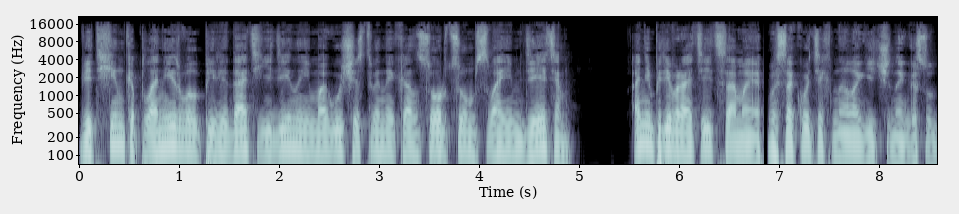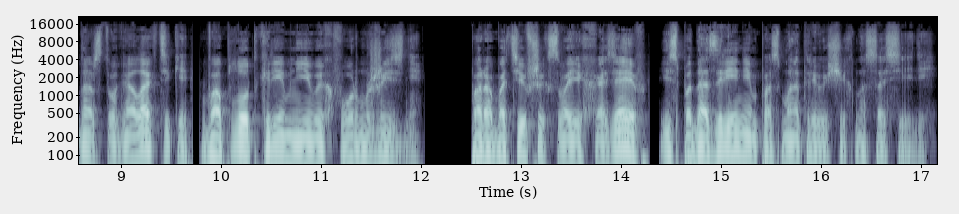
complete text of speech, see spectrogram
Ведь Хинка планировал передать единый и могущественный консорциум своим детям, а не превратить самое высокотехнологичное государство галактики в оплот кремниевых форм жизни, поработивших своих хозяев и с подозрением посматривающих на соседей.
